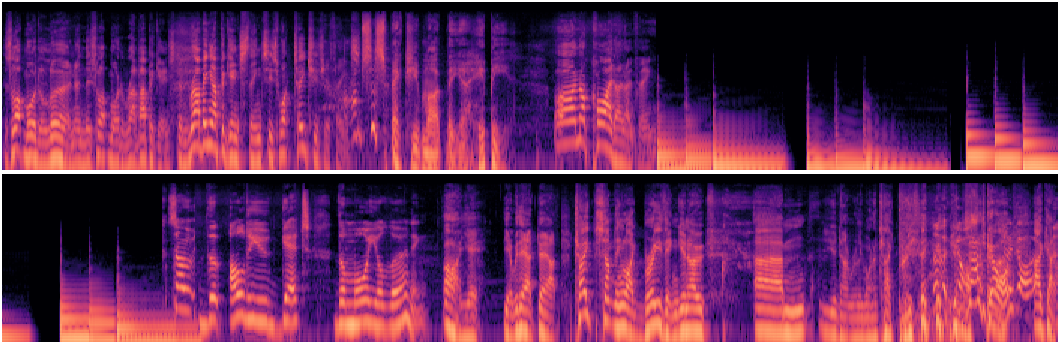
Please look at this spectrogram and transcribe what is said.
there's a lot more to learn, and there's a lot more to rub up against. And rubbing up against things is what teaches you things. I suspect you might be a hippie. Oh, not quite. I don't think. So the older you get, the more you're learning. Oh, yeah. Yeah, without doubt. Take something like breathing, you know. Um, you don't really want to take breathing. Go on, Go on. go on. Okay.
